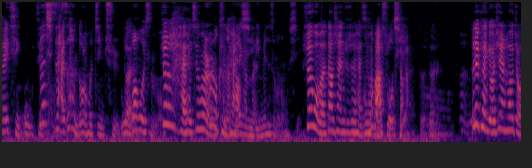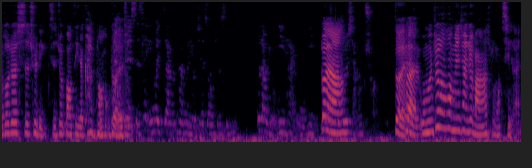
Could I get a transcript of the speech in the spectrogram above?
飞行物镜哦，但其实还是很多人会进去，我不知道为什么，就是还还是会有他人去们可能好奇里面是什么东西，所以我们到现在就是还是会把把它锁起上来。对对哦而且可能有一些人喝酒之后就会失去理智，就不知道自己在干嘛。对确实是因为这样，他们有些时候就是不知道有意还无意，对啊就是想要闯。对对，我们就后面现在就把它锁起来。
